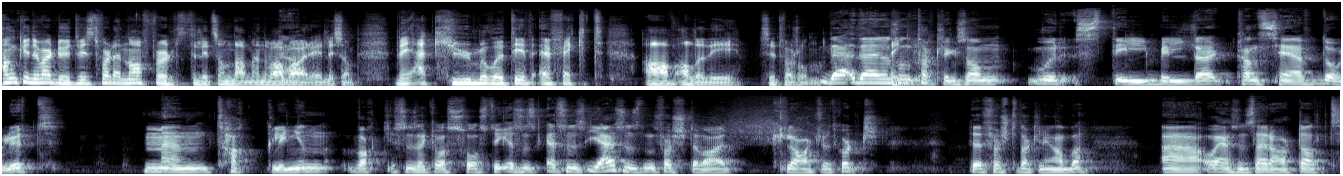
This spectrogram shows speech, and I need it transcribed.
Han kunne vært utvist for det nå, føltes det litt som da, men det var bare liksom the accumulative effect av alle de situasjonene. Det, det er en sånn takling som hvor stillbildet kan se dårlig ut, men taklingen syns jeg ikke var så stygg. Jeg syns, den første var klart rødt kort. Det første taklingen hadde. Uh, og jeg syns det er rart at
